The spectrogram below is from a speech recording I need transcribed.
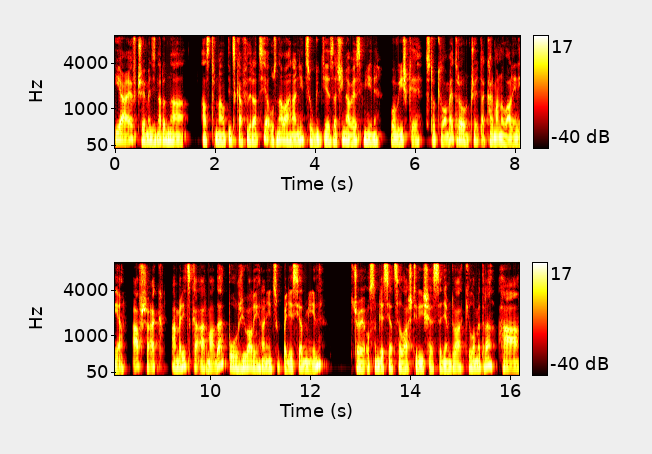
IAF, čo je Medzinárodná astronautická federácia, uznáva hranicu, kde začína vesmír vo výške 100 km, čo je tá Karmanová línia. Avšak americká armáda používali hranicu 50 míľ, čo je 80,4672 km a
